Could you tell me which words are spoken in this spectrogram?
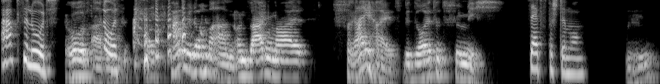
Absolut. Großartig. Los. Fangen wir doch mal an und sagen mal, Freiheit bedeutet für mich Selbstbestimmung. Mhm.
